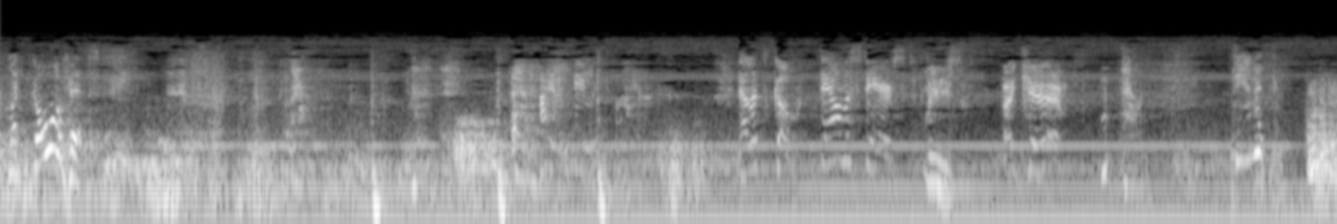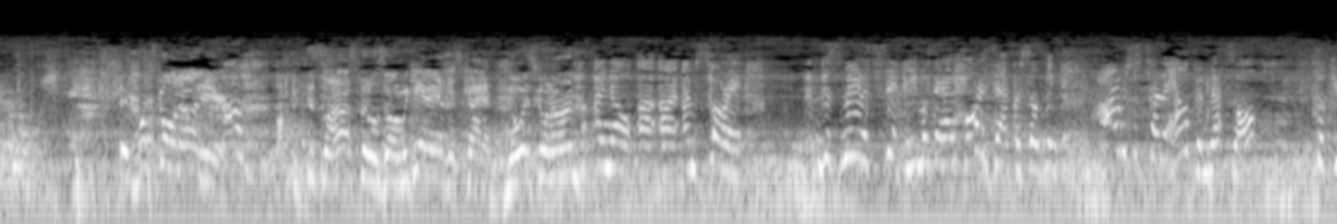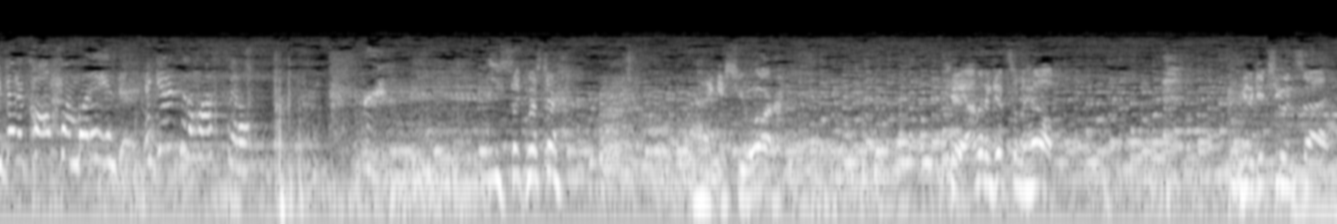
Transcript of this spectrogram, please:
let go of it. I had a feeling about it. Now let's go. Down the stairs. Please, I can't. Damn it. Hey, what's going on here? Oh, This is a hospital zone. We can't have this kind of noise going on. I know. Uh, I, I'm sorry. This man is sick. He must have had a heart attack or something. I was just trying to help him, that's all. Look, you better call somebody and, and get him to the hospital. Sick, mister? I guess you are. Okay, I'm gonna get some help. I'm gonna get you inside.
